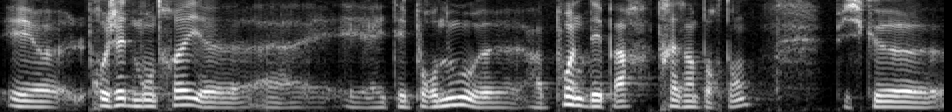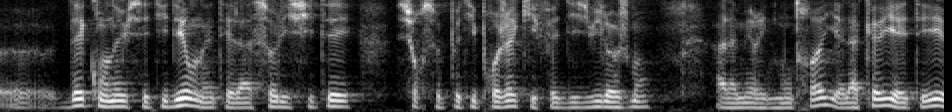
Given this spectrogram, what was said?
Et euh, le projet de Montreuil euh, a, été pour nous un point de départ très important, puisque dès qu'on a eu cette idée, on a été la sollicité sur ce petit projet qui fait 18 logements à la mairie de Montreuil, et l'accueil a été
